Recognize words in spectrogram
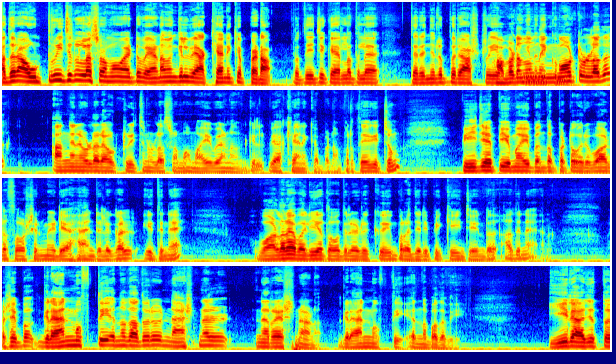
അതൊരു അതൊരു ഔട്ട്റീച്ചിനുള്ള ശ്രമമായിട്ട് വേണമെങ്കിൽ വ്യാഖ്യാനിക്കപ്പെടാം. പ്രത്യേകിച്ച് കേരളത്തിലെ തെരഞ്ഞെടുപ്പ് രാഷ്ട്രീയം അവിടെ നിന്ന് ഇങ്ങോട്ടുള്ളത് അങ്ങനെയുള്ള ഒരു ഔട്ട്റീച്ചിനുള്ള ശ്രമമായി വേണമെങ്കിൽ വ്യാഖ്യാനിക്കപ്പെടാം. പ്രത്യേകിച്ചും ബി ജെ പിയുമായി ബന്ധപ്പെട്ട ഒരുപാട് സോഷ്യൽ മീഡിയ ഹാൻഡിലുകൾ ഇതിനെ വളരെ വലിയ തോതിലെടുക്കുകയും പ്രചരിപ്പിക്കുകയും ചെയ്യുന്നത് അതിനെ പക്ഷേ ഇപ്പോൾ ഗ്രാൻഡ് മുഫ്തി എന്നത് അതൊരു നാഷണൽ നറേഷനാണ്. ഗ്രാൻഡ് മുഫ്തി എന്ന പദവി. ഈ രാജ്യത്ത്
